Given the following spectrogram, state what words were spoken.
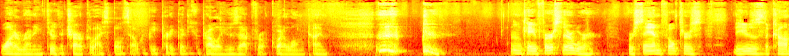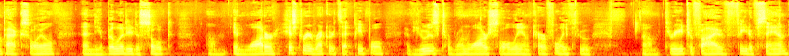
water running through the charcoal. I suppose that would be pretty good. You could probably use that for quite a long time. okay, first there were were sand filters. They use the compact soil and the ability to soak um, in water. History records that people have used to run water slowly and carefully through um, three to five feet of sand.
